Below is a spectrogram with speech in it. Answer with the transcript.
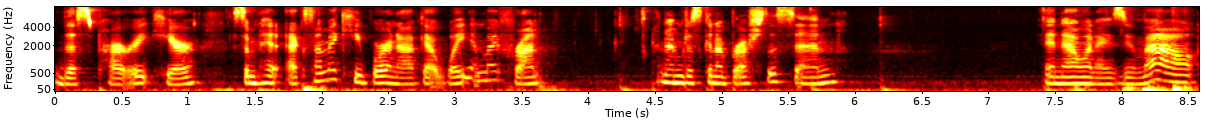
this part right here. So I'm going to hit X on my keyboard. Now I've got white in my front and I'm just going to brush this in. And now when I zoom out,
